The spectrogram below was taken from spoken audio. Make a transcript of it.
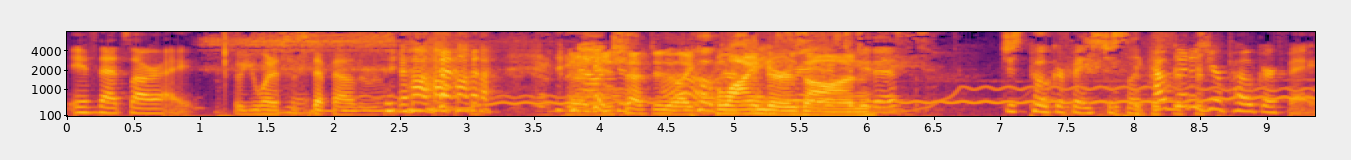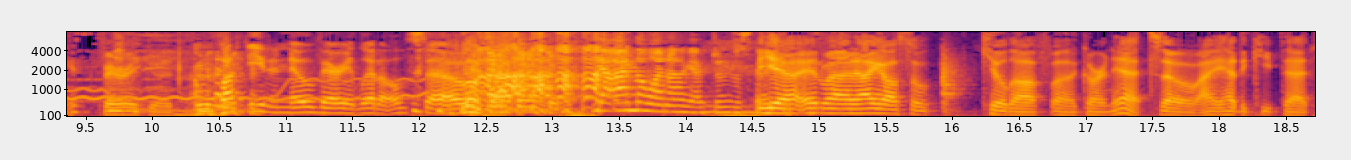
if that's all right So you want us to step out of the room? Yeah, you just have to like poker blinders face. on. Do this. Just poker face, just like how good is your poker face Very good. I'm lucky to know very little, so yeah, I'm the one. I'm just gonna Yeah, and, and I also killed off uh, Garnett, so I had to keep that,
